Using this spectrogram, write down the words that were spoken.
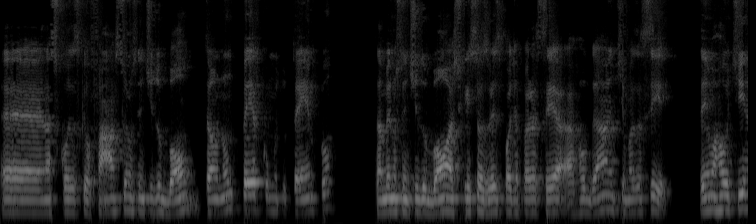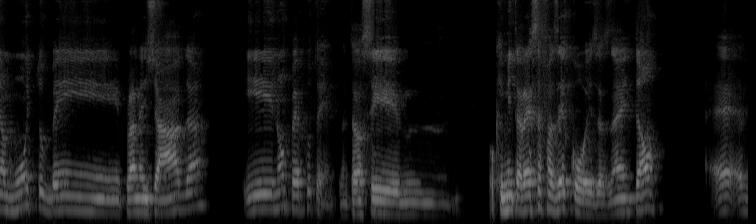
é, nas coisas que eu faço, no sentido bom, então não perco muito tempo, também no sentido bom, acho que isso às vezes pode parecer arrogante, mas assim, tenho uma rotina muito bem planejada e não perco tempo. Então, assim, o que me interessa é fazer coisas, né? Então, é,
